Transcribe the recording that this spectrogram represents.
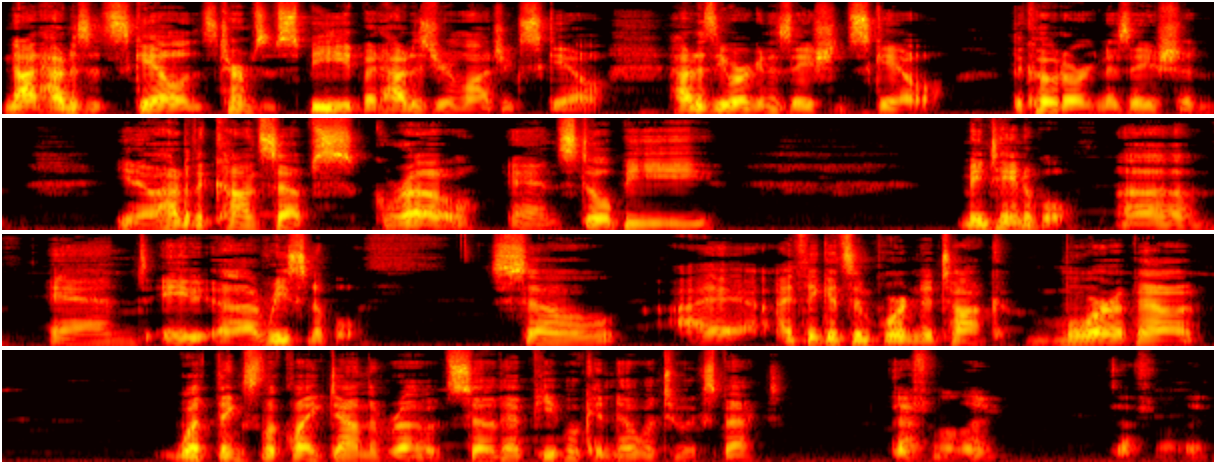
not how does it scale in terms of speed, but how does your logic scale? How does the organization scale? The code organization, you know, how do the concepts grow and still be maintainable um, and a, uh, reasonable? So, I I think it's important to talk more about what things look like down the road so that people can know what to expect. Definitely, definitely.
